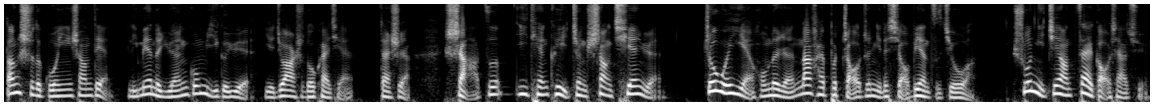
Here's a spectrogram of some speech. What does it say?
当时的国营商店里面的员工一个月也就二十多块钱，但是，傻子一天可以挣上千元，周围眼红的人那还不找着你的小辫子揪啊？说你这样再搞下去，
